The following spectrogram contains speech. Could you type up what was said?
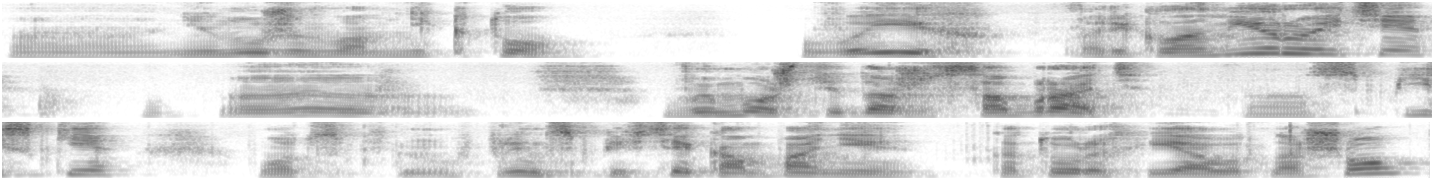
не нужен вам никто. Вы их рекламируете, э, вы можете даже собрать а, списки. Вот, в принципе, все компании, которых я вот нашел,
